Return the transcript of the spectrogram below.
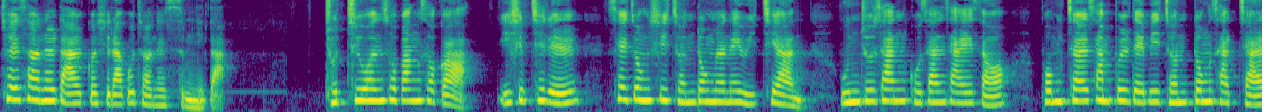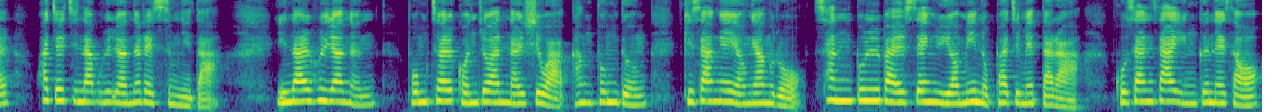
최선을 다할 것이라고 전했습니다. 조치원 소방서가 27일 세종시 전동면에 위치한 운주산 고산사에서 봄철 산불 대비 전통 사찰 화재 진압 훈련을 했습니다. 이날 훈련은 봄철 건조한 날씨와 강풍 등 기상의 영향으로 산불 발생 위험이 높아짐에 따라 고산사 인근에서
